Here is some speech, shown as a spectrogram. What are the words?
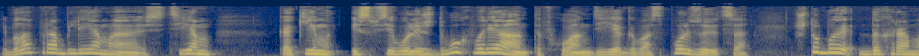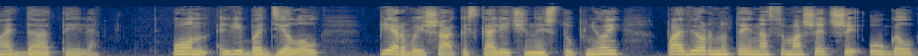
И была проблема с тем, каким из всего лишь двух вариантов Хуан Диего воспользуется, чтобы дохромать до отеля. Он либо делал первый шаг искалеченной ступней, повернутой на сумасшедший угол,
